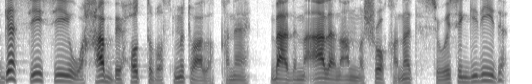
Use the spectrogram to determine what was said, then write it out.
جه السيسي وحب يحط بصمته على القناة. بعد ما أعلن عن مشروع قناة السويس الجديدة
